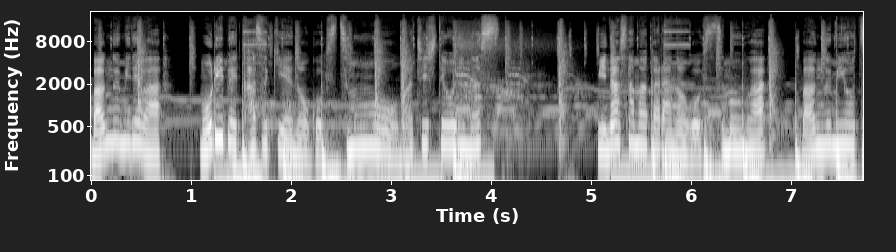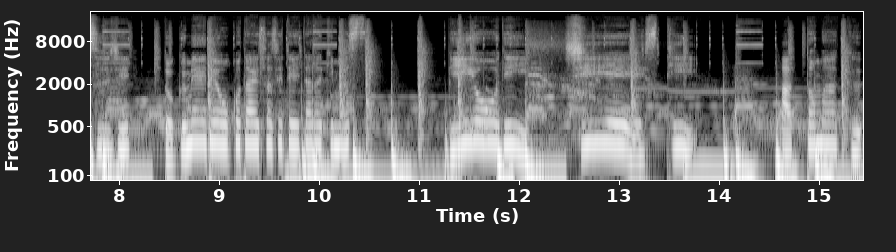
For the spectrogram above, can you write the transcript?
番組では森部和樹へのご質問をお待ちしております皆様からのご質問は番組を通じ匿名でお答えさせていただきます podcast アットマーク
